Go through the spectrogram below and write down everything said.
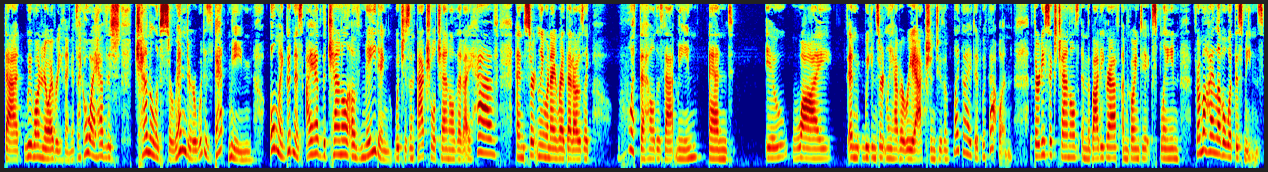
that we want to know everything. It's like, oh, I have this channel of surrender. What does that mean? Oh my goodness, I have the channel of mating, which is an actual channel that I have. And certainly when I read that, I was like, what the hell does that mean? And ew, why? And we can certainly have a reaction to them like I did with that one. 36 channels in the body graph. I'm going to explain from a high level what this means.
